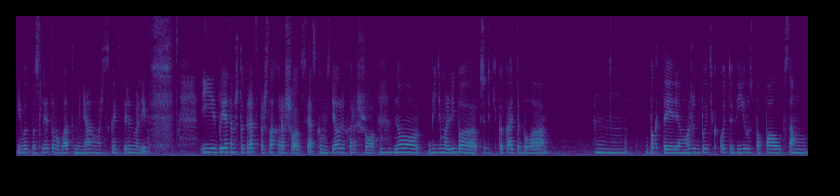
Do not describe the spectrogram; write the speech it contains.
И вот после этого Влад у меня, можно сказать, теперь инвалид. И при этом, что операция прошла хорошо, связку мы сделали хорошо, но, видимо, либо все-таки какая-то была бактерия, может быть, какой-то вирус попал в сам,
